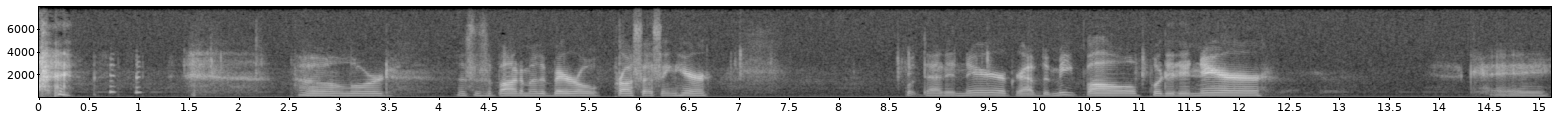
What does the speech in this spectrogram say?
oh lord. This is the bottom of the barrel processing here. Put that in there, grab the meatball, put it in there. Okay.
